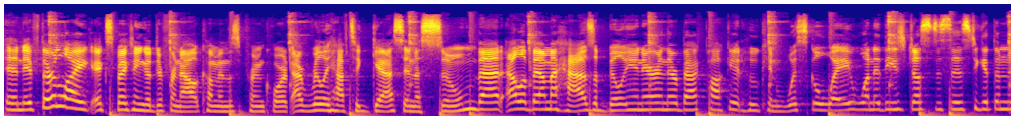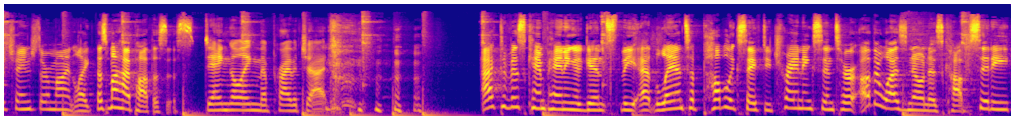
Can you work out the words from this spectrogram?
And if they're like expecting a different outcome in the Supreme Court, I really have to guess and assume that Alabama has a billionaire in their back pocket who can whisk away one of these justices to get them to change their mind. Like, that's my hypothesis. Dangling the private jet. Activists campaigning against the Atlanta Public Safety Training Center, otherwise known as Cop City,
